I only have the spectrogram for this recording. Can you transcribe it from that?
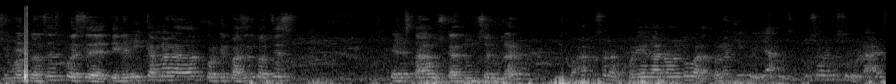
Sí. Entonces, pues se detiene mi camarada, porque pasa entonces, él estaba buscando un celular, güey. Dijo, ah, pues a lo mejor ya agarro algo baratón aquí, güey, ya, pues se puso a ver los celulares.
